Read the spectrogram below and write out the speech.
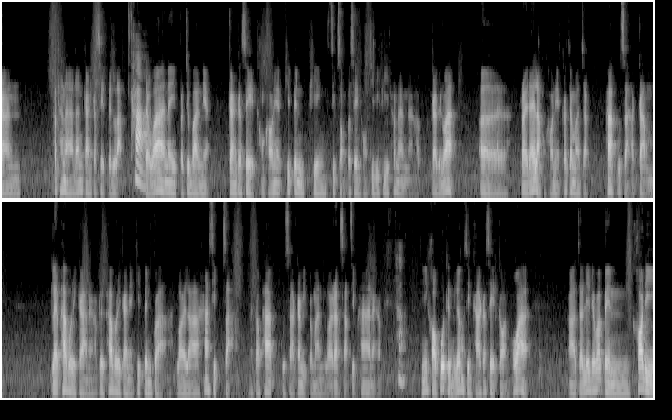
การพัฒนาด้านการเกษตรเป็นหลักค่ะแต่ว่าในปัจจุบันเนี่ยการเกษตรของเขาเนี่ยคิดเป็นเพียง 12%ของ GDP เท่านั้นนะครับ กลายเป็นว่าเอ่อรายได้หลักของเขาเนี่ยก็จะมาจากภาคอุตสาหกรรม และภาคบริการนะครับ โดยภาคบริการเนี่ยคิดเป็นกว่าร้อยละ 53 แล้วก็ภาคอุตสาหกรรมอีกประมาณร้อยละ 35 นะครับค่ะทีนี้ขอพูดถึงเรื่องสินค้าเกษตรก่อน เพราะว่าอาจจะเรียกได้ว่าเป็นข้อดี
